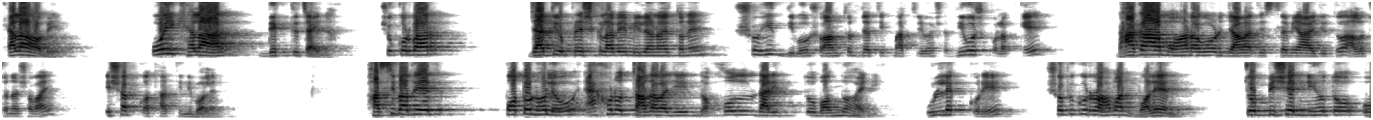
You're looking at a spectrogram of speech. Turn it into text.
খেলা হবে। ওই খেলার দেখতে চাই না। শুক্রবার জাতীয় প্রেস ক্লাবে মিলনায়তনে শহীদ দিবস ও আন্তর্জাতিক মাতৃভাষা দিবস উপলক্ষে ঢাকা মহানগর জামাত ইসলামী আয়োজিত আলোচনা সভায় এসব কথা তিনি বলেন। ফাঁসিবাদের পতন হলেও এখনও চাঁদাবাজি, দখলদারিত্ব বন্ধ হয়নি। উল্লেখ করে শফিকুর রহমান বলেন, চব্বিশের নিহত ও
